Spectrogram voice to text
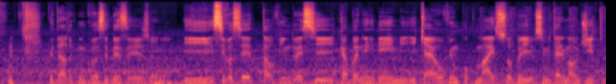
Cuidado com o que você deseja, né? E se você tá ouvindo esse Cabana RDM e quer ouvir um pouco mais sobre o Cemitério Maldito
